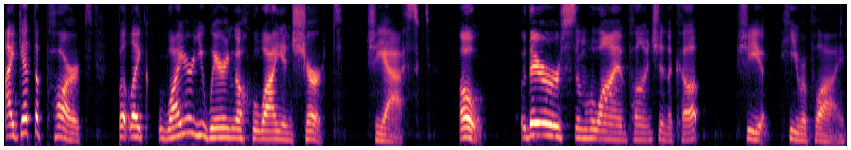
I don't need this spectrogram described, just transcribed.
I get the part, but like, why are you wearing a Hawaiian shirt? she asked. Oh, there's some Hawaiian punch in the cup, she he replied.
